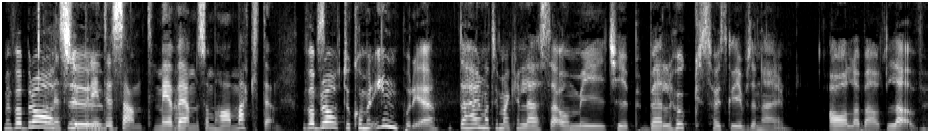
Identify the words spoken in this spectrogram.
Men vad bra ja, men att du- superintressant med vem som har makten. Men Vad bra att du kommer in på det. Det här är något man kan läsa om i typ Bell Hooks har skrivit den här All about love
